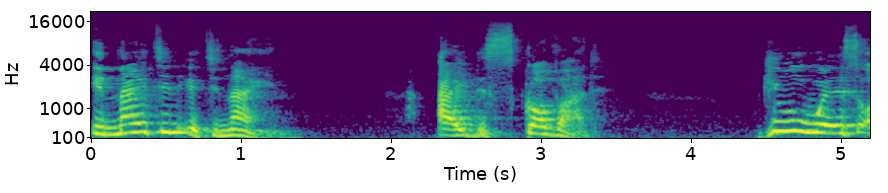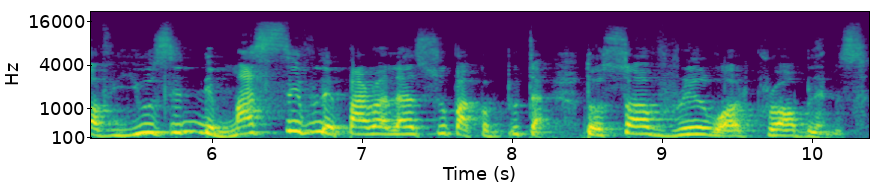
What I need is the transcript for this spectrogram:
In 1989, I discovered new ways of using the massively parallel supercomputer to solve real-world problems.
